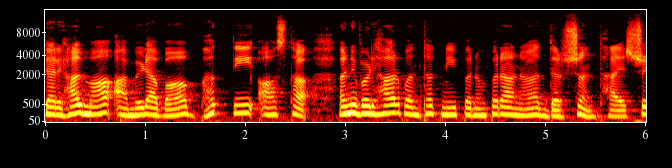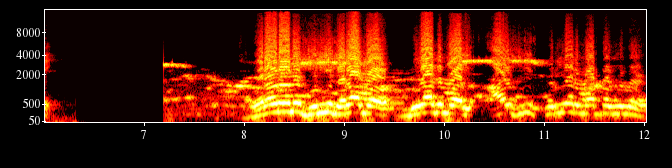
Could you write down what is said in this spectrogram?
ત્યારે હાલમાં આ મેળામાં ભક્તિ, આસ્થા અને વઢિયાર પંથકની પરંપરાના દર્શન થાય છે. વરાણાની ભૂમિ ધરામાં બિરાજમાન આય શ્રી ખોડિયાર માતાજીને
